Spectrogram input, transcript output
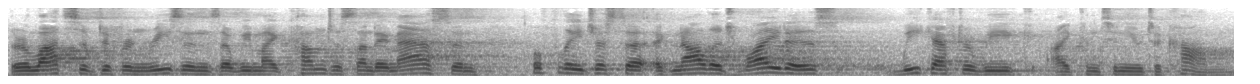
There are lots of different reasons that we might come to Sunday Mass, and hopefully just to acknowledge why it is week after week I continue to come.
